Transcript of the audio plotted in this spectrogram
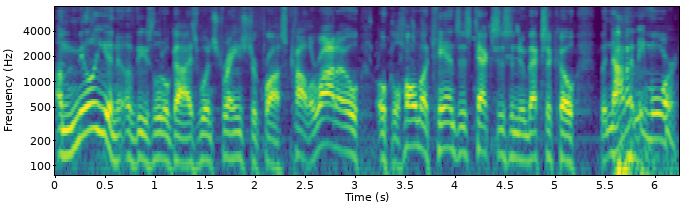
a million of these little guys once ranged across Colorado, Oklahoma, Kansas, Texas, and New Mexico, but not anymore.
